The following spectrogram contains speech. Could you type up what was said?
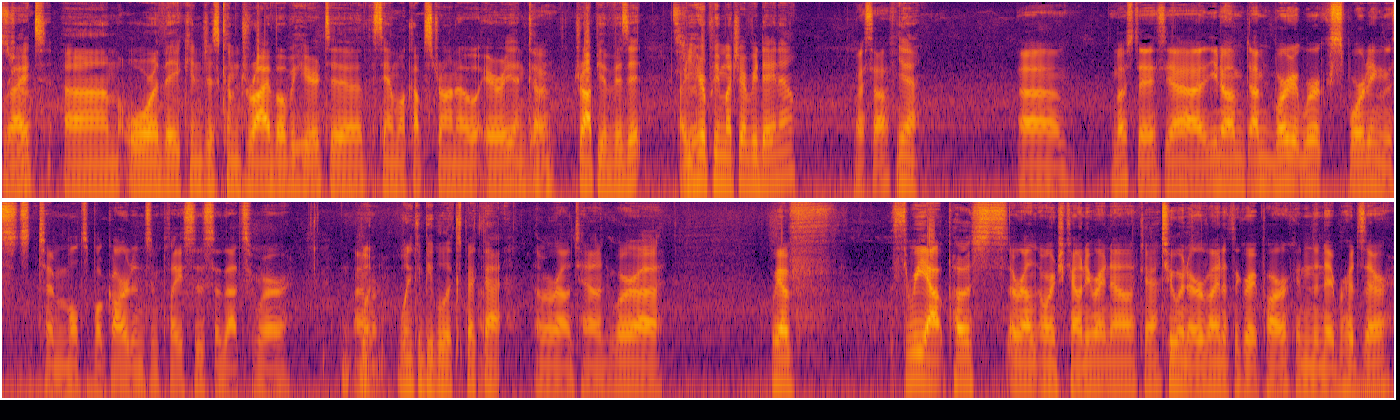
Right? Um, or they can just come drive over here to the San Juan Capistrano area and come drop you a visit. Are you here pretty much every day now? Myself? Yeah. Um, most days, yeah. You know, I'm, I'm we're, we're exporting this to multiple gardens and places, so that's where I'm, When, when can people expect that? I'm around town. We're uh, we have three outposts around Orange County right now. Okay. Two in Irvine at the Great Park and the neighborhoods there,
